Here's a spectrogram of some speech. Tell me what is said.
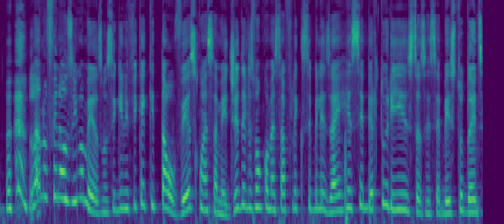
lá no finalzinho mesmo. Significa que talvez com essa medida eles vão começar a flexibilizar e receber turistas, receber estudantes.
